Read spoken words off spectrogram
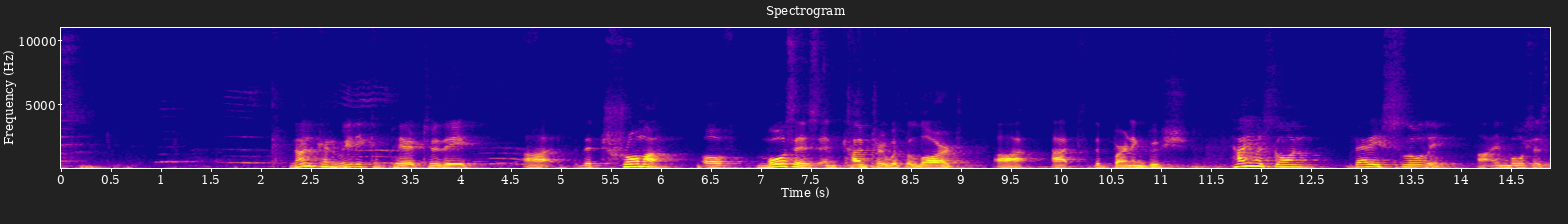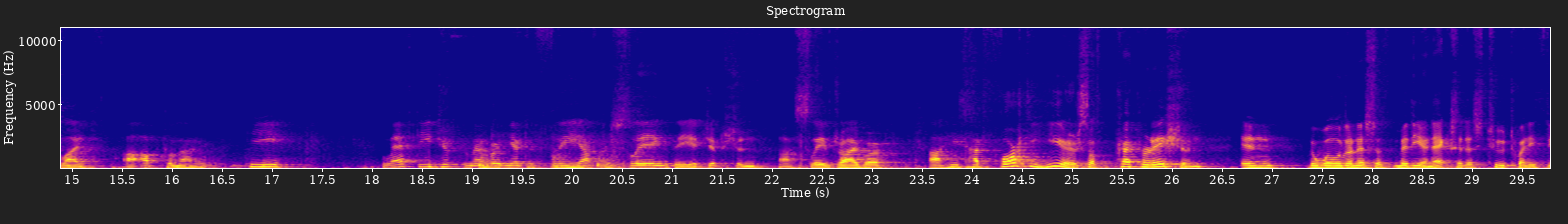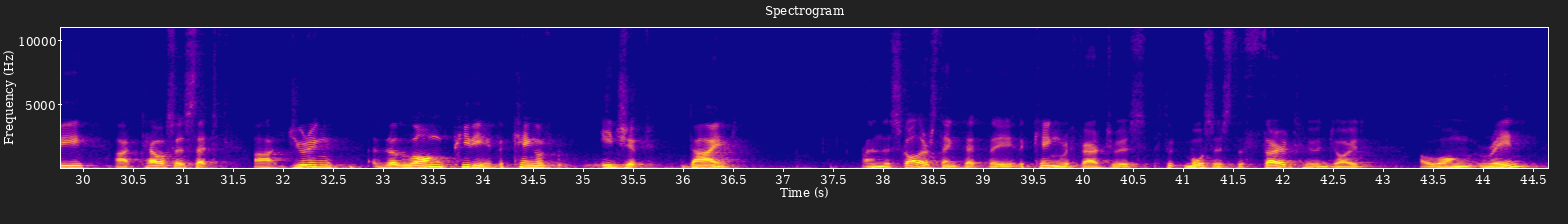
None can really compare to the, uh, the trauma of Moses' encounter with the Lord uh, at the burning bush. Time has gone very slowly uh, in Moses' life uh, up till now. He left Egypt. Remember, he had to flee after slaying the Egyptian uh, slave driver. Uh, he's had 40 years of preparation in the wilderness of Midian. Exodus 2:23 uh, tells us that during the long period, the king of Egypt died. And the scholars think that the, the king referred to as Thutmose III, who enjoyed a long reign.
